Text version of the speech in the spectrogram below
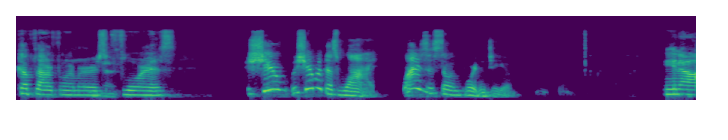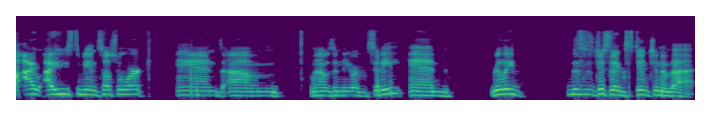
cut flower farmers, florists. Share share with us why. Why is this so important to you? You know, I, I used to be in social work and um, when I was in New York City, and really, this is just an extension of that.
